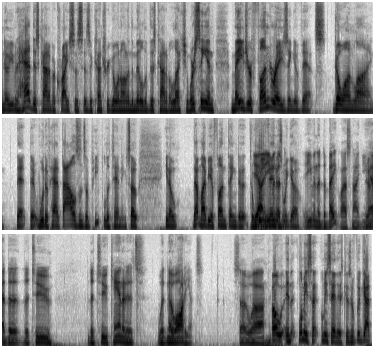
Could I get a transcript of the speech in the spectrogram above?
you know even had this kind of a crisis as a country going on in the middle of this kind of election. We're seeing major fundraising events go online that that would have had thousands of people attending. So you know that might be a fun thing to, to yeah, weave even the, as we go. Even the debate last night, you Yeah. had the the two the two candidates with no audience. So uh, oh and let me say let me say this because if we've got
